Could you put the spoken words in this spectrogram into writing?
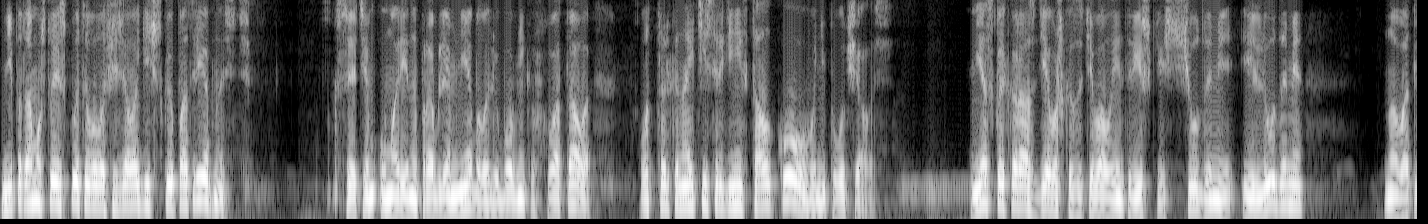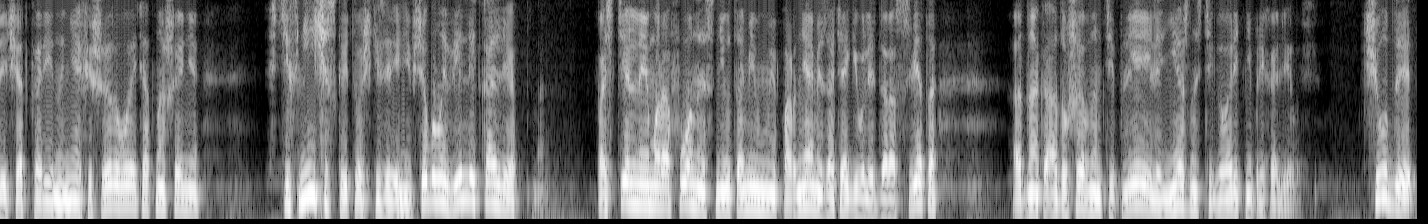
Не потому, что испытывала физиологическую потребность. С этим у Марины проблем не было, любовников хватало. Вот только найти среди них толкового не получалось. Несколько раз девушка затевала интрижки с чудами и людами, но, в отличие от Карины, не афишировала эти отношения. С технической точки зрения все было великолепно. Постельные марафоны с неутомимыми парнями затягивались до рассвета, однако о душевном тепле или нежности говорить не приходилось. Чуды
